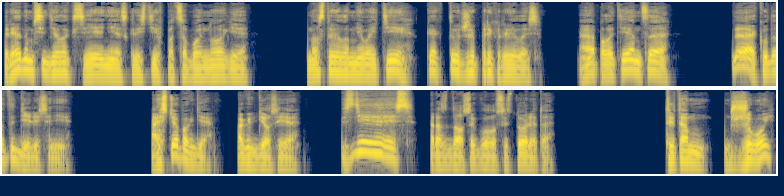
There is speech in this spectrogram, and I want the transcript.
Рядом сидела Ксения, скрестив под собой ноги, но стоило мне войти, как тут же прикрылась. А полотенца... Да, куда-то делись они. «А Степа где?» — огляделся я. «Здесь!» — раздался голос из туалета. «Ты там живой?»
